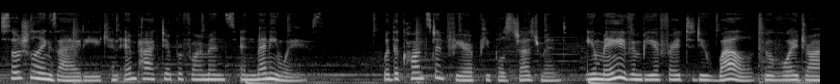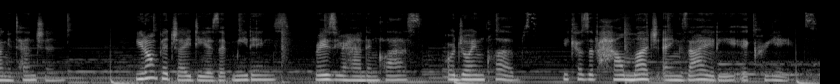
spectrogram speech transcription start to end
Social anxiety can impact your performance in many ways. With the constant fear of people's judgment, you may even be afraid to do well to avoid drawing attention. You don't pitch ideas at meetings, raise your hand in class, or join clubs because of how much anxiety it creates.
